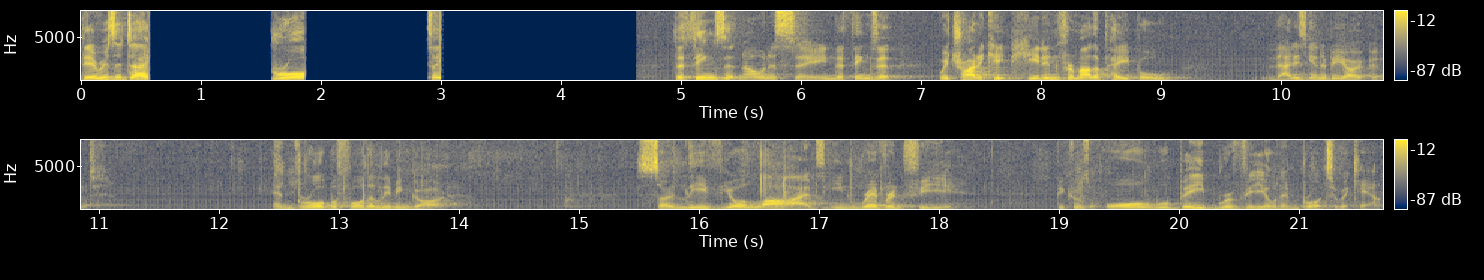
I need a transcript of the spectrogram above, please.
There is a day draw the things that no one has seen, the things that we try to keep hidden from other people, that is going to be opened and brought before the living God. So live your lives in reverent fear because all will be revealed and brought to account.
